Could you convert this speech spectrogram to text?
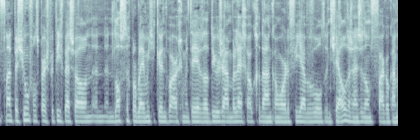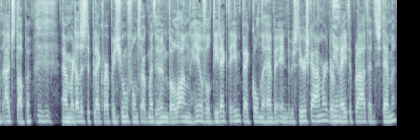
vanuit pensioenfondsperspectief best wel een, een, een, lastig probleem. Want je kunt beargumenteren dat duurzaam beleggen ook gedaan kan worden via bijvoorbeeld een Shell. Daar zijn ze dan vaak ook aan het uitstappen. Mm maar dat is de plek waar pensioenfondsen ook met hun belang heel veel directe impact konden hebben in de bestuurskamer. Door mee te praten en te stemmen.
